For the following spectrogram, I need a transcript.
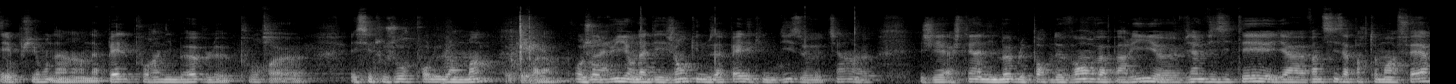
Et puis on a un appel pour un immeuble, pour, euh, et c'est toujours pour le lendemain. Voilà. Aujourd'hui, on a des gens qui nous appellent et qui nous disent euh, Tiens, euh, j'ai acheté un immeuble porte de Vanves à Paris, euh, viens le visiter, il y a 26 appartements à faire.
